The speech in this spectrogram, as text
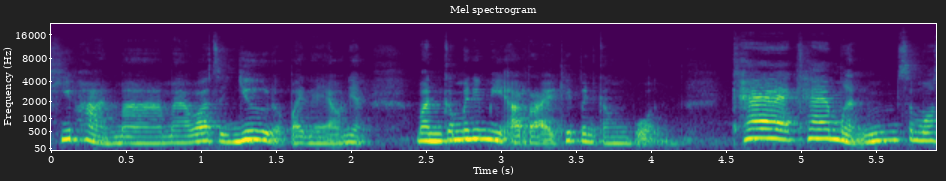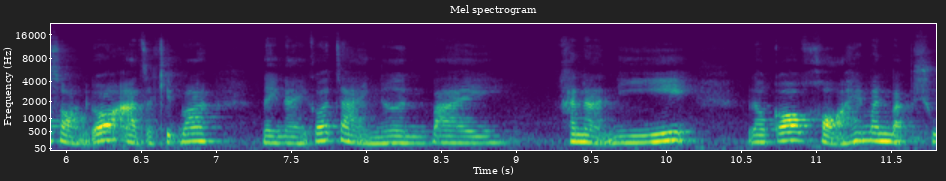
ที่ผ่านมาแม้ว่าจะยืดออกไปแล้วเนี่ย มันก็ไม่ได้มีอะไรที่เป็นกังวล แค่แค่เหมือนสโมสรก็อาจจะคิดว่าไหนๆก็จ่ายเงินไปขนาดนี้ แล้วก็ขอให้มันแบบชั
